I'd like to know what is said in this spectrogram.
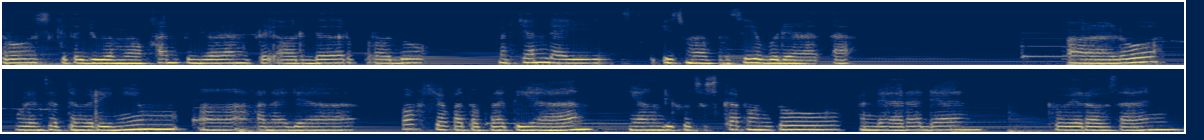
Terus kita juga melakukan penjualan pre-order produk merchandise Isma Bersih Bodelata. Eh, lalu bulan September ini eh, akan ada workshop atau pelatihan yang dikhususkan untuk pendahara dan kewirausahaan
